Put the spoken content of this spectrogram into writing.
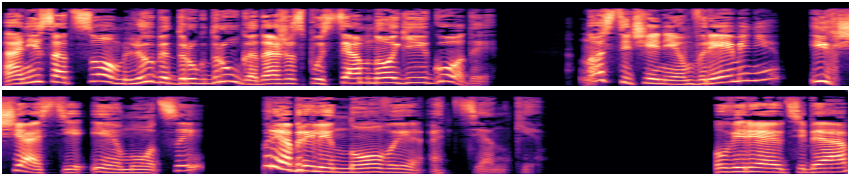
Они с отцом любят друг друга даже спустя многие годы. Но с течением времени их счастье и эмоции приобрели новые оттенки. Уверяю тебя,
